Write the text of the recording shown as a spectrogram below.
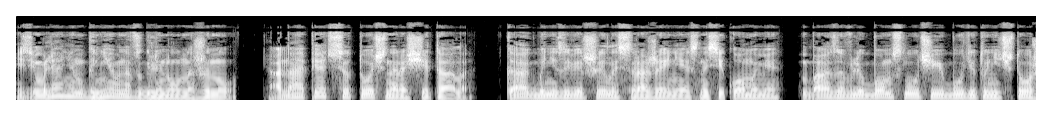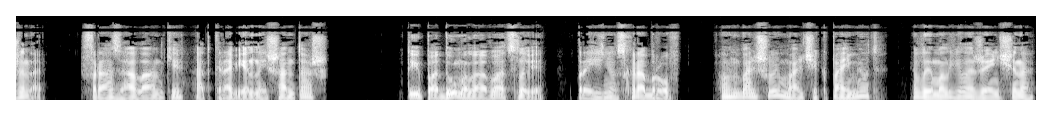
Землянин гневно взглянул на жену. Она опять все точно рассчитала. Как бы ни завершилось сражение с насекомыми, база в любом случае будет уничтожена. Фраза Аланки — откровенный шантаж. «Ты подумала о Вацлаве», — произнес Храбров. «Он большой мальчик, поймет», — вымолвила женщина.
